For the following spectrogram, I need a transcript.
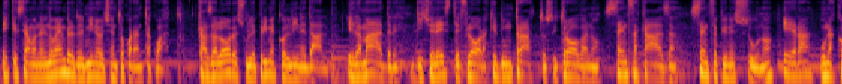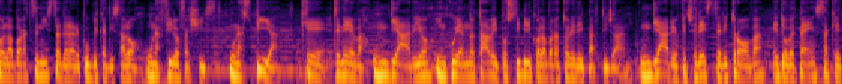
è che siamo nel novembre del 1944. Casa loro è sulle prime colline d'Alba e la madre di Celeste e Flora che d'un tratto si trovano senza casa, senza più nessuno, era una collaborazionista della Repubblica di Salò, una filofascista, una spia che teneva un diario in cui annotava i possibili collaboratori dei partigiani. Un diario che Celeste ritrova e dove pensa che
